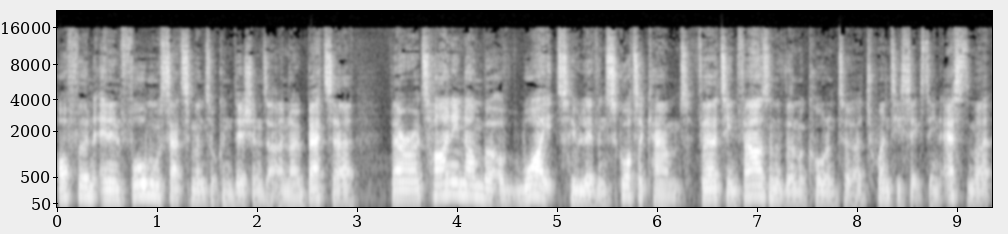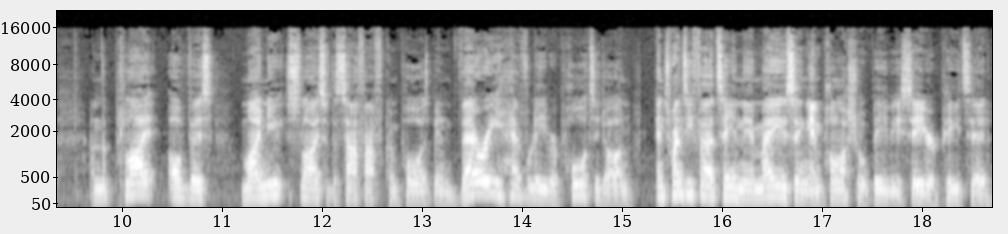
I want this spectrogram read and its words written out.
often in informal settlements or conditions that are no better. There are a tiny number of whites who live in squatter camps, 13,000 of them according to a 2016 estimate, and the plight of this minute slice of the South African poor has been very heavily reported on. In 2013, the amazing impartial BBC repeated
